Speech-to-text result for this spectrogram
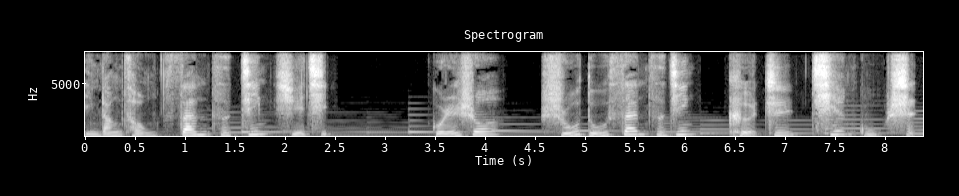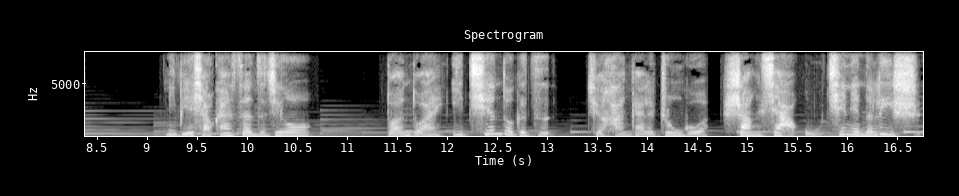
应当从《三字经》学起。古人说：“熟读三字经，可知千古事。”你别小看《三字经》哦，短短一千多个字，却涵盖了中国上下五千年的历史，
